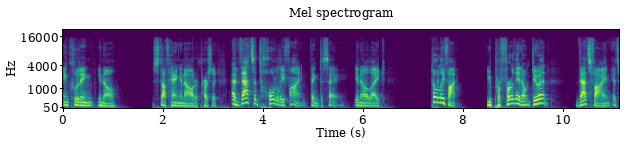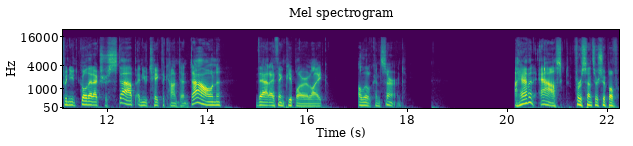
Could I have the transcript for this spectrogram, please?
including, you know, stuff hanging out or partially. And that's a totally fine thing to say. You know, like totally fine. You prefer they don't do it, that's fine. It's when you go that extra step and you take the content down that I think people are like, a little concerned. I haven't asked for censorship of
